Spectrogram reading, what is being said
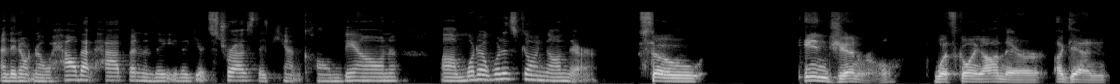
and they don't know how that happened and they they get stressed they can't calm down. Um, what what is going on there? So in general what's going on there again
